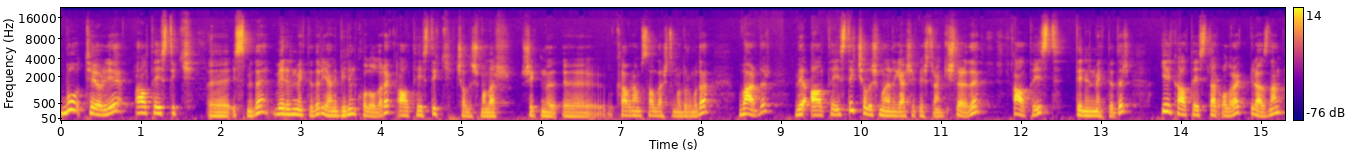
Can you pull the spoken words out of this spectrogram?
Bu teoriye alteistik e, ismi de verilmektedir. Yani bilim kolu olarak alteistik çalışmalar şeklinde e, kavramsallaştırma durumu da vardır. Ve alteistik çalışmalarını gerçekleştiren kişilere de alteist denilmektedir. İlk alteistler olarak birazdan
